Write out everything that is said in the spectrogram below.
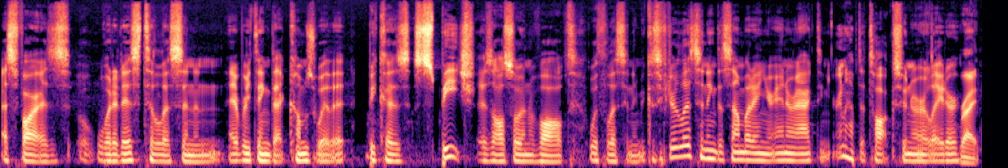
as far as what it is to listen and everything that comes with it. Because speech is also involved with listening. Because if you're listening to somebody and you're interacting, you're gonna have to talk sooner or later. Right.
